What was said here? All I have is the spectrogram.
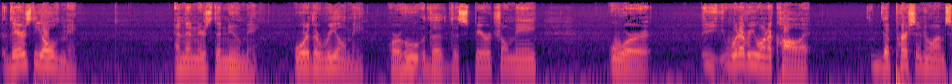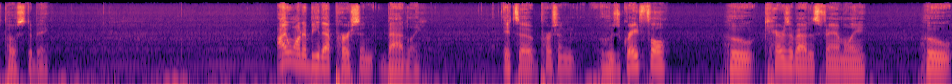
There's the old me, and then there's the new me, or the real me, or who the the spiritual me or whatever you want to call it, the person who I'm supposed to be. I want to be that person badly. It's a person who's grateful, who cares about his family, who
